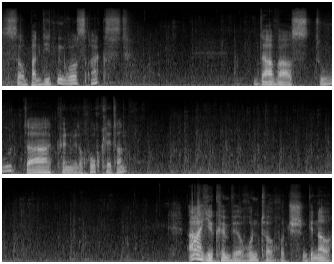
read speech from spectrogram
So, Banditengroßaxt. Da warst du. Da können wir doch hochklettern. Ah, hier können wir runterrutschen. Genau.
